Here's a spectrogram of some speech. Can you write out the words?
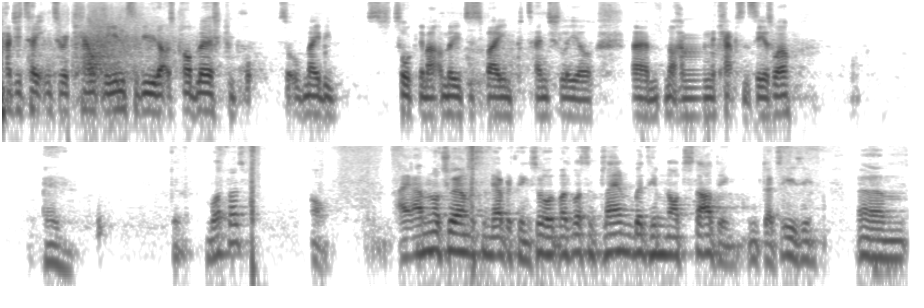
had you taken into account the interview that was published, sort of maybe talking about a move to Spain potentially, or um, not having the captaincy as well? What was? Oh, I, am not sure I understand everything. So, what was the plan with him not starting? That's easy. Um,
